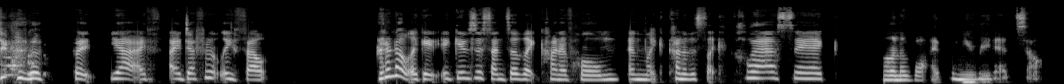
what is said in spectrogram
but yeah i i definitely felt I don't know, like it, it gives a sense of like kind of home and like kind of this like classic kind of vibe when you read it. So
